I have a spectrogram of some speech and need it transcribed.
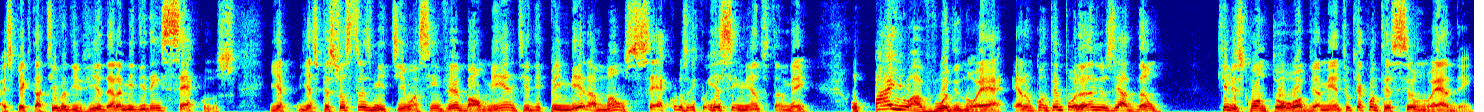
A expectativa de vida era medida em séculos. E, a, e, as pessoas transmitiam, assim, verbalmente, de primeira mão, séculos de conhecimento também. O pai e o avô de Noé eram contemporâneos de Adão, que lhes contou, obviamente, o que aconteceu no Éden.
